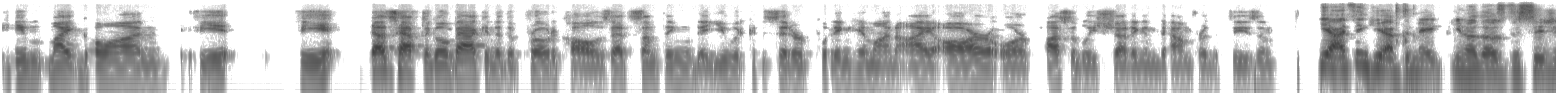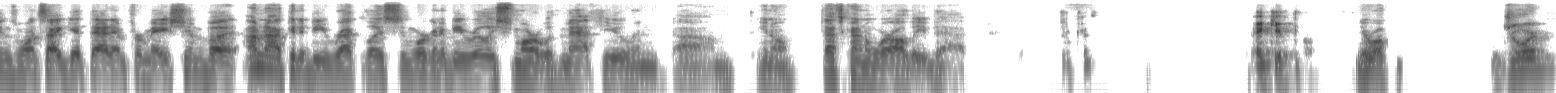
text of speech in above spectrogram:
he might go on if he if he does have to go back into the protocol? Is that something that you would consider putting him on IR or possibly shutting him down for the season? Yeah, I think you have to make, you know, those decisions once I get that information, but I'm not going to be reckless and we're going to be really smart with Matthew. And, um, you know, that's kind of where I'll leave that. Okay. Thank you. You're welcome. Jordan.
